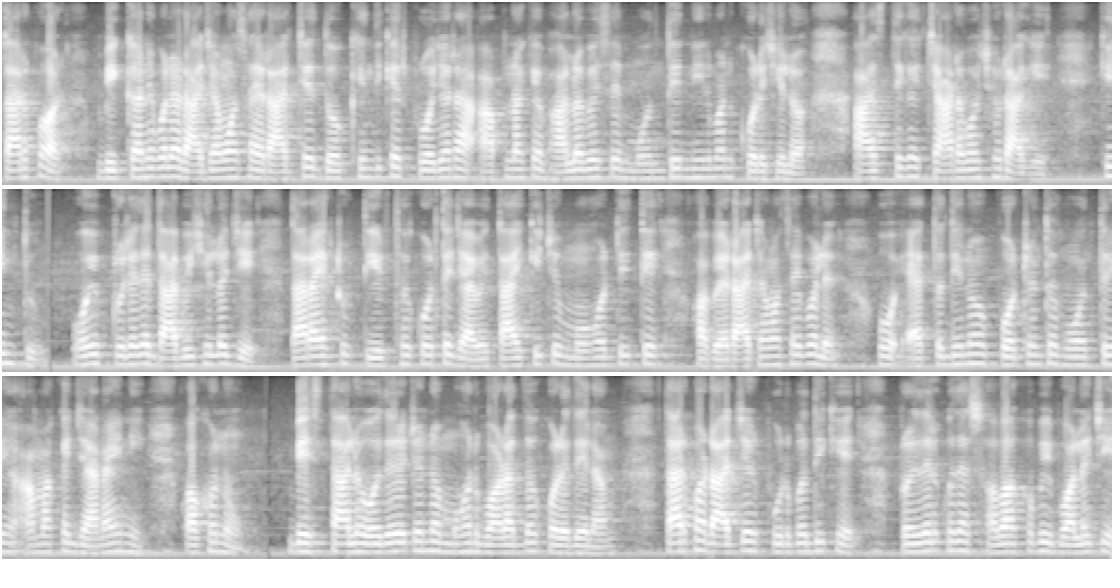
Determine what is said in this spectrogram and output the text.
তারপর বিজ্ঞানী বলে, রাজামশাই, রাজ্যের দক্ষিণ দিকের প্রজারা আপনাকে ভালোবেসে মন্দির নির্মাণ করেছিল আজ থেকে চার বছর আগে। কিন্তু ওই প্রজাদের দাবি ছিল যে তারা একটু তীর্থ করতে যাবে, তাই কিছু মোহর দিতে হবে। রাজামশাই বলে, ও এতদিনও পর্যন্ত মন্ত্রী আমাকে জানায়নি, কখনো বেশ, তাহলে ওদের জন্য মোহর বরাদ্দ করে দিলাম। তারপর রাজ্যের পূর্ব দিকে প্রজাদের কথা সভাকবি বলে যে,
